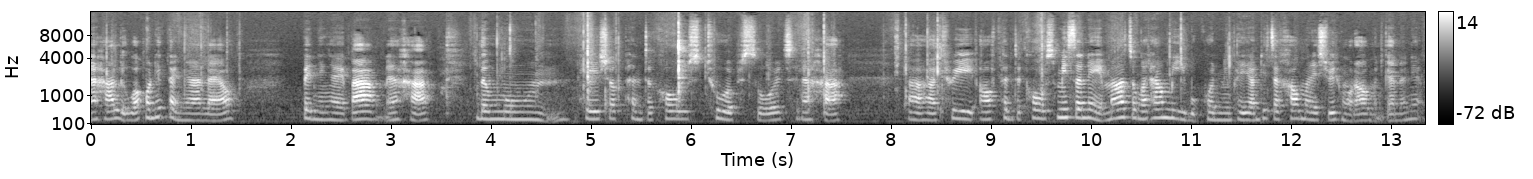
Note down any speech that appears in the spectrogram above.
นะคะ หรือว่าคนที่แต่งงานแล้วเป็นยังไงบ้างนะคะ The Moon Page of Pentacles Two of Swords นะคะ uh, Three of Pentacles มีเสน่ห์มากจนกระทั่งมีบุคคลหนึงพยายามที่จะเข้ามาในชีวิตของเราเหมือนกันนะเนี่ย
